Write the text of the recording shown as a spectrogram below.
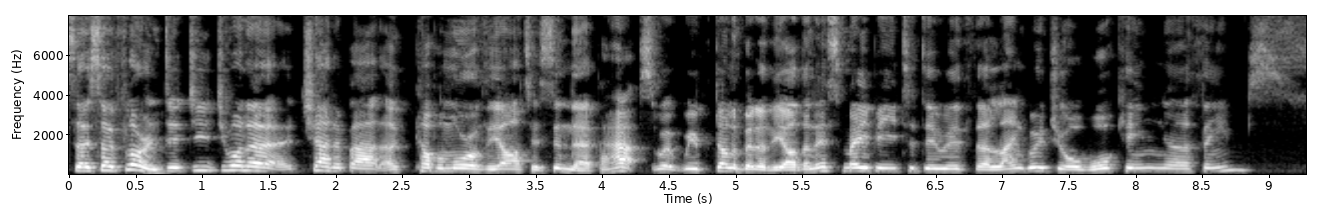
So, so Florin, do, do, you, do you want to chat about a couple more of the artists in there? Perhaps we've done a bit of the otherness, maybe to do with the language or walking uh, themes.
